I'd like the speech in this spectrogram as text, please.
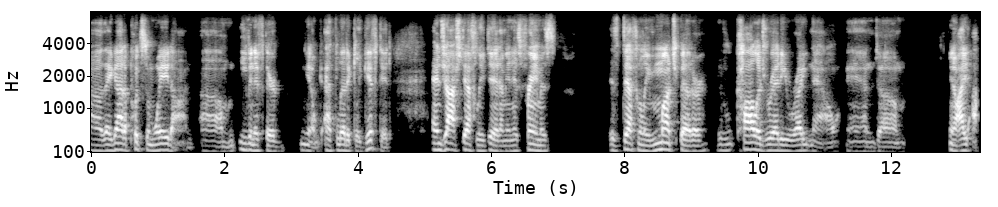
Uh, they got to put some weight on, um, even if they're you know athletically gifted and Josh definitely did. I mean, his frame is is definitely much better, college ready right now. And um, you know, I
